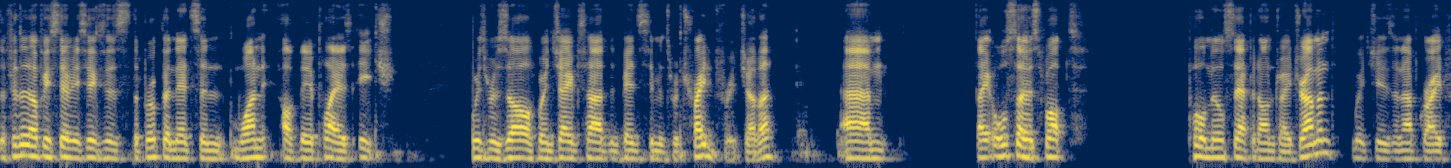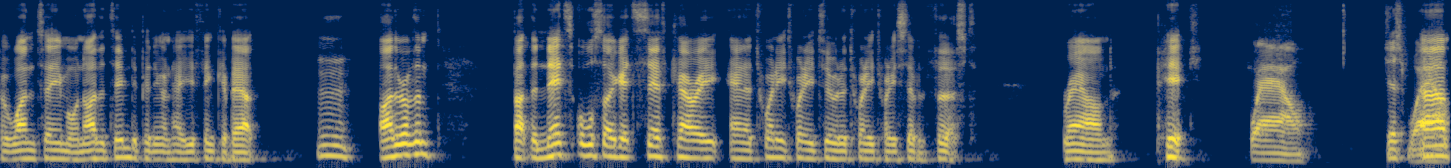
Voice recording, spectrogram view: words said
the Philadelphia 76ers, the Brooklyn Nets, and one of their players each was resolved when James Harden and Ben Simmons were traded for each other. Um, they also swapped Paul Millsap and Andre Drummond, which is an upgrade for one team or neither team, depending on how you think about Mm. either of them. But the Nets also get Seth Curry and a 2022 and a 2027 first round pick. Wow. Just wow. Um,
